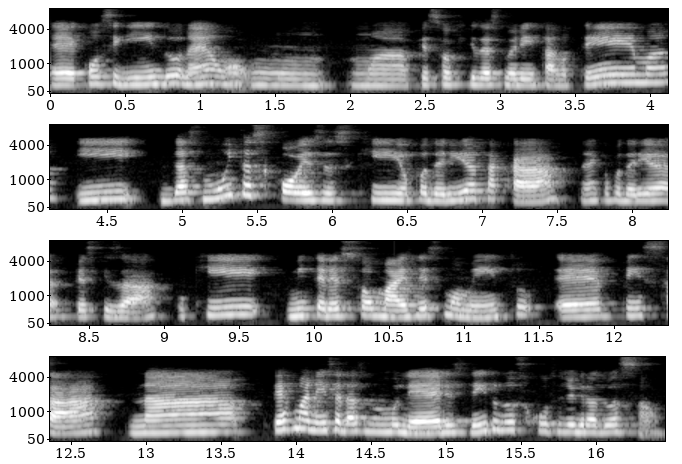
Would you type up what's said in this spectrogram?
é, conseguindo, né, um, uma pessoa que quisesse me orientar no tema e das muitas coisas que eu poderia atacar, né, que eu poderia pesquisar, o que me interessou mais nesse momento é pensar na permanência das mulheres dentro dos cursos de graduação.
